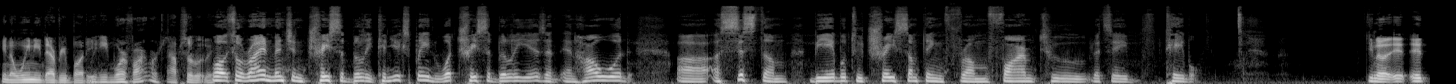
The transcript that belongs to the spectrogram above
you know, we need everybody. We need more farmers. Absolutely. Well, so Ryan mentioned traceability. Can you explain what traceability is and, and how would uh, a system be able to trace something from farm to, let's say, table? You know, it, it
